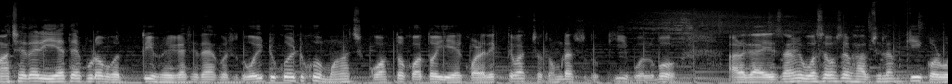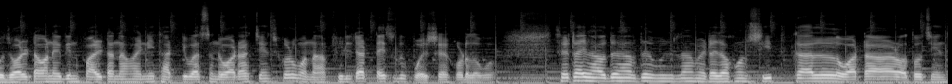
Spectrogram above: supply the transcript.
মাছেদের ইয়েতে পুরো ভর্তি হয়ে গেছে। দেখো, শুধু ওইটুকু ওইটুকু মাছ কত কত ইয়ে করে। দেখতে পাচ্ছ তোমরা শুধু কি বলব? আর গাইস আমি বসে বসে ভাবছিলাম, কি করব? জলটা অনেকদিন পাল্টানো হয়নি থার্টি পার্সেন্ট ওয়াটার চেঞ্জ করব না? ফিল্টারটাই শুধু পরিষ্কার করে দেবো। সেটাই ভাবতে ভাবতে বুঝলাম, এটা যখন শীতকাল ওয়াটার অত চেঞ্জ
